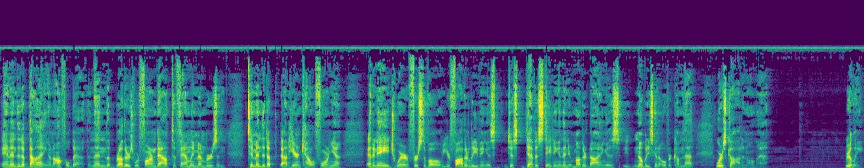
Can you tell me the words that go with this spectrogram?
and ended up dying, an awful death. And then the brothers were farmed out to family members, and Tim ended up out here in California at an age where, first of all, your father leaving is just devastating, and then your mother dying is nobody's going to overcome that. Where's God in all that? Really?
